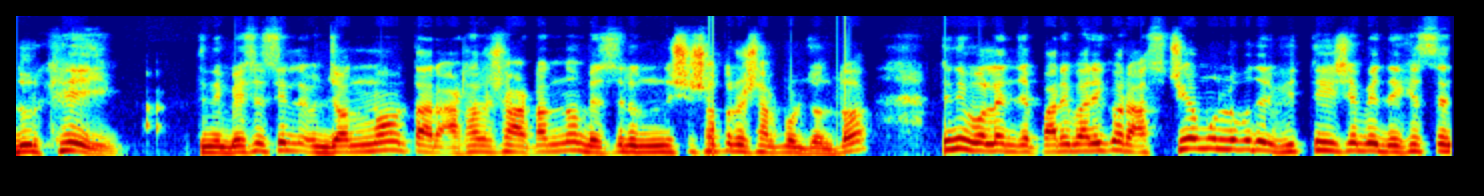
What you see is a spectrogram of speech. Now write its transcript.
দুর্খেই তিনি বেঁচে ছিলেন জন্ম তার আঠারোশো আটান্ন বেঁচে উনিশশো সতেরো সাল পর্যন্ত। তিনি বলেন যে পারিবারিক ও রাষ্ট্রীয় মূল্যবোধের ভিত্তি হিসেবে দেখেছেন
